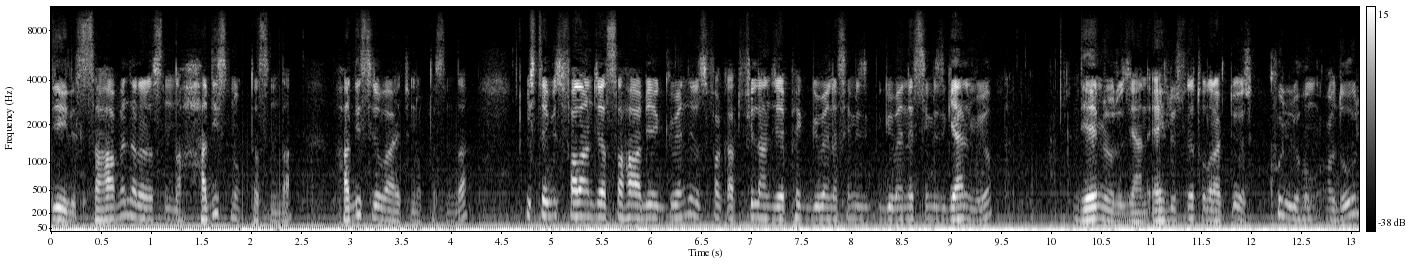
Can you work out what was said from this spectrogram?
değiliz. Sahabeler arasında hadis noktasında, hadis rivayeti noktasında işte biz falanca sahabeye güveniriz fakat filancaya pek güvenesimiz, güvenesimiz gelmiyor diyemiyoruz. Yani ehl sünnet olarak diyoruz kulluhum udul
